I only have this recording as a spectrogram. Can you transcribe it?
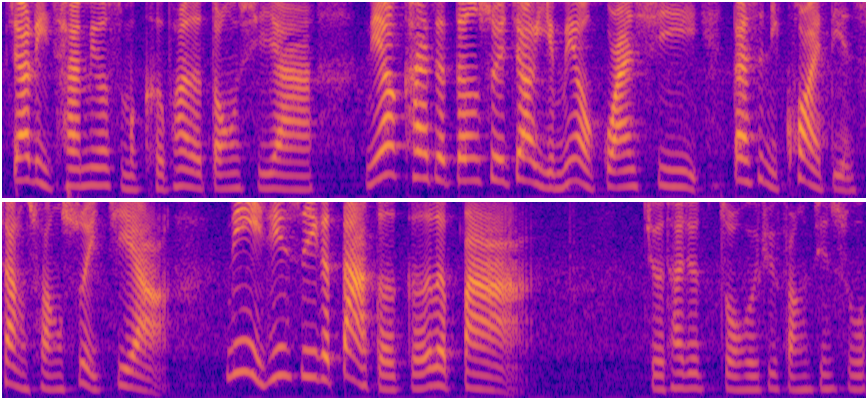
家里才没有什么可怕的东西啊！你要开着灯睡觉也没有关系，但是你快点上床睡觉。你已经是一个大哥哥了吧？”就他就走回去房间说：“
